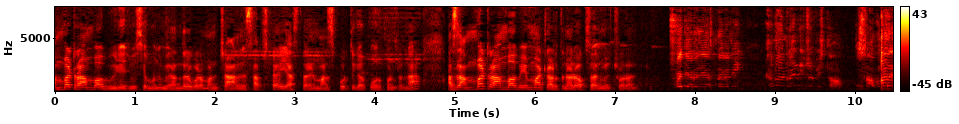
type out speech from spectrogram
అంబటి రాంబాబు వీడియో చూసే ముందు మీరందరూ కూడా మన ఛానల్ని సబ్స్క్రైబ్ చేస్తారని మనస్ఫూర్తిగా కోరుకుంటున్నా. అసలు అంబటి రాంబాబు ఏం మాట్లాడుతున్నాడో ఒకసారి మీరు చూడండి. సవాల్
